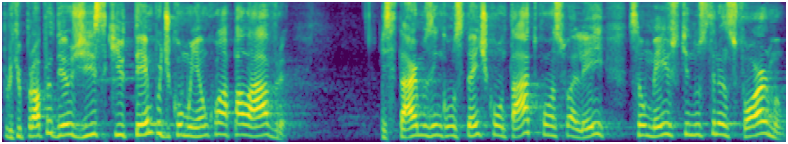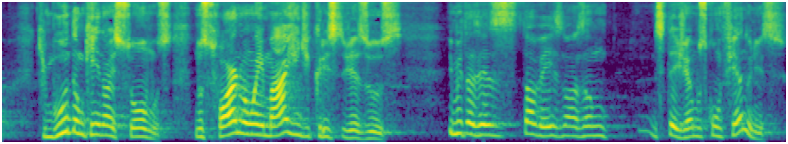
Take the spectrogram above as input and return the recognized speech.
Porque o próprio Deus diz que o tempo de comunhão com a palavra, estarmos em constante contato com a sua lei, são meios que nos transformam, que mudam quem nós somos, nos formam a imagem de Cristo Jesus. E muitas vezes, talvez, nós não estejamos confiando nisso.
